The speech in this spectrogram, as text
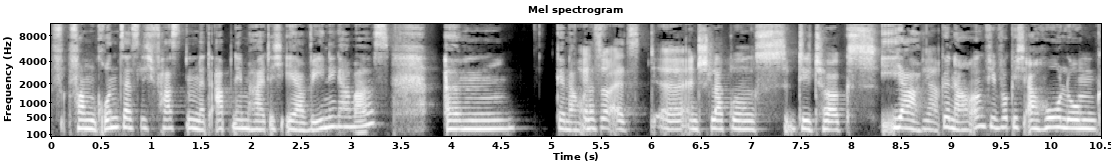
Vom grundsätzlich Fasten mit Abnehmen halte ich eher weniger was. Ähm, Genau. Also als äh, Entschlackungsdetox. Ja, ja, genau. Irgendwie wirklich Erholung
